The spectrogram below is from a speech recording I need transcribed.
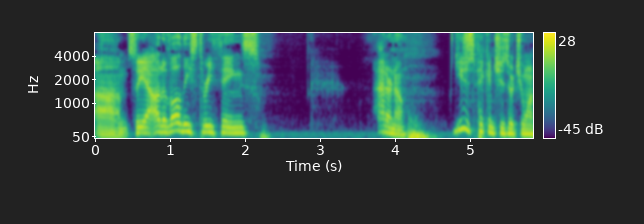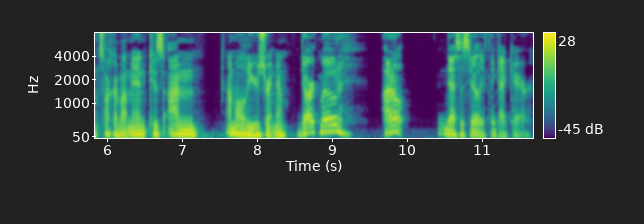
Um, so yeah, out of all these three things, I don't know. You just pick and choose what you want to talk about, man. Because I'm I'm all ears right now. Dark mode. I don't necessarily think I care.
